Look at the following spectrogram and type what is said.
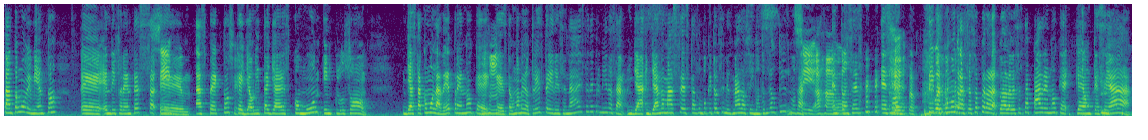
tanto movimiento eh, en diferentes Sí. eh, aspectos Sí. que ya ahorita ya es común, incluso ya está como la depre, ¿no? Que, que está uno medio triste y dicen, ah, estoy deprimido, o sea, ya, ya nomás estás un poquito ensimismado, así, no tendrás autismo, o sea. Sí, ajá. Entonces, eso, Cierto. digo, es como gracioso, pero pero a la vez está padre, ¿no? Que, que aunque sea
